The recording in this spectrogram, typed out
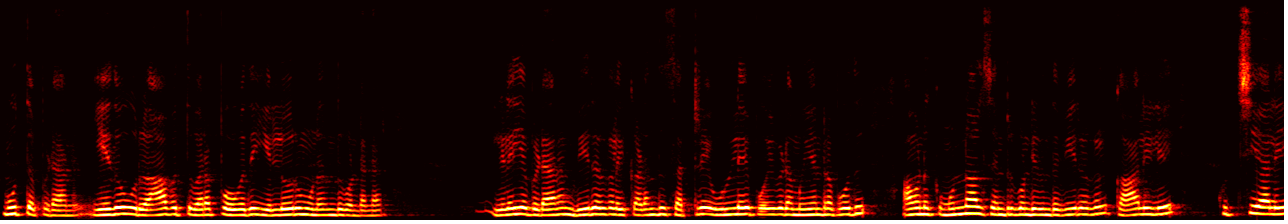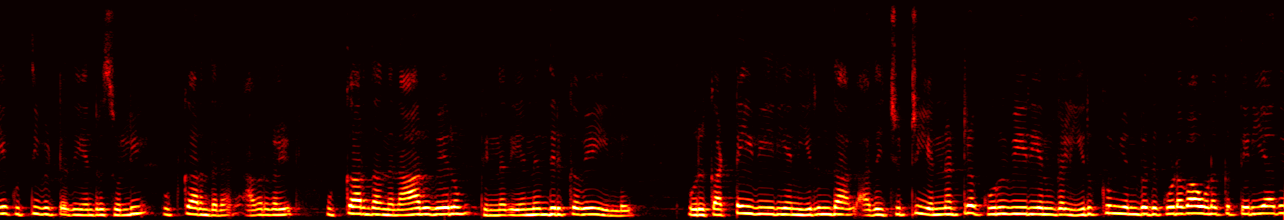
மூத்த பிடாரன். ஏதோ ஒரு ஆபத்து வரப்போவதை எல்லோரும் உணர்ந்து கொண்டனர். இளைய பிடாரன் வீரர்களைக் கடந்து சற்றே உள்ளே போய்விட முயன்றபோது அவனுக்கு முன்னால் சென்று கொண்டிருந்த வீரர்கள் காலிலே குச்சியாலேயே குத்திவிட்டது என்று சொல்லி உட்கார்ந்தனர். அவர்கள் உட்கார்ந்த அந்த நாறு பேரும் பின்னர் எழுந்திருக்கவே இல்லை. ஒரு கட்டை வீரியன் இருந்தால் அதைச் சுற்றி எண்ணற்ற குறுவீரியன்கள் இருக்கும் என்பது கூடவா உனக்குத் தெரியாது?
